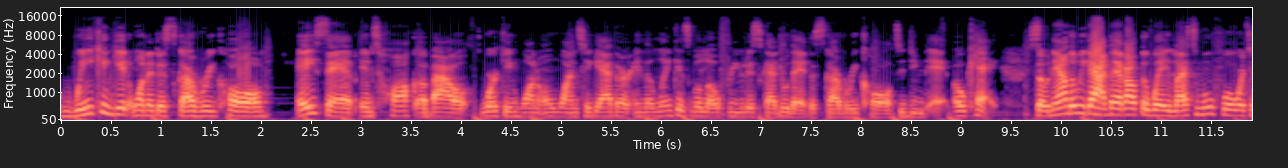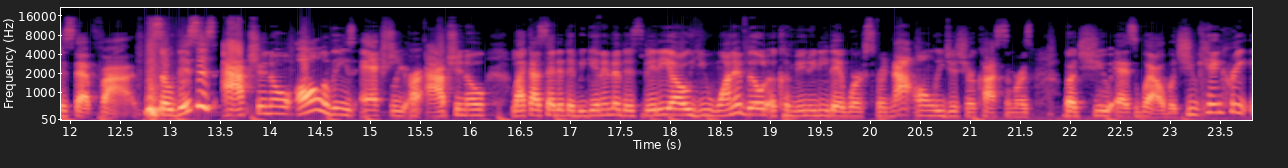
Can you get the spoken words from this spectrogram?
We can get on a discovery call ASAP and talk about working one on one together. And the link is below for you to schedule that discovery call to do that. Okay. So now that we got that out the way, let's move forward to step five. So this is optional. All of these actually are optional. Like I said at the beginning of this video, you want to build a community that works for not only just your customers, but you as well. But you can create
